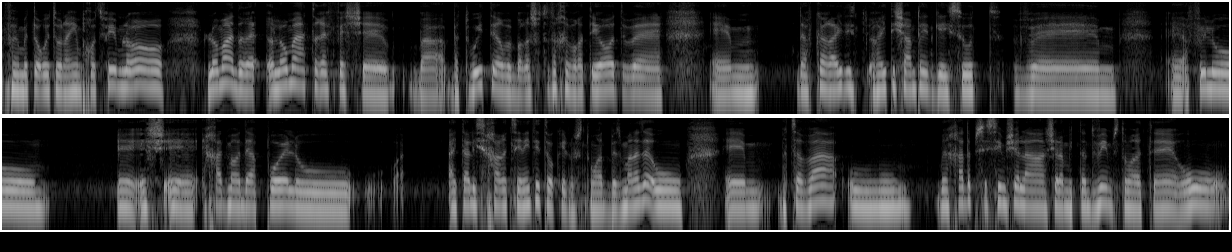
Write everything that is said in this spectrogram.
לפעמים בתור עיתונאים חוטפים לא, לא, מעט, לא מעט רפש אה, בטוויטר וברשתות החברתיות ודווקא אמ, ראיתי, ראיתי שם את ההתגייסות ואפילו אה, יש אחד מאוהדי הפועל הוא הייתה לי שיחה רצינית איתו, כאילו, זאת אומרת, בזמן הזה הוא בצבא, הוא באחד הבסיסים של, ה, של המתנדבים, זאת אומרת, אה, הוא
